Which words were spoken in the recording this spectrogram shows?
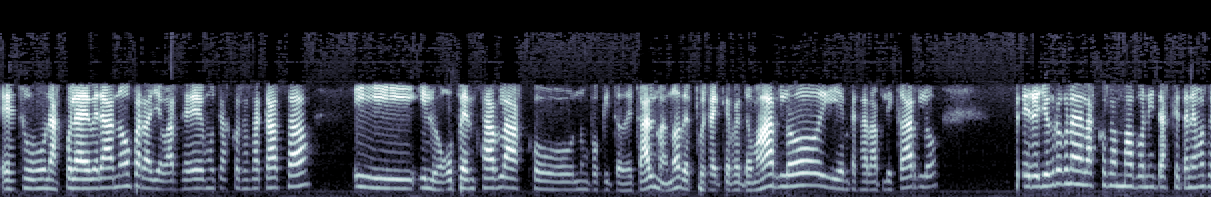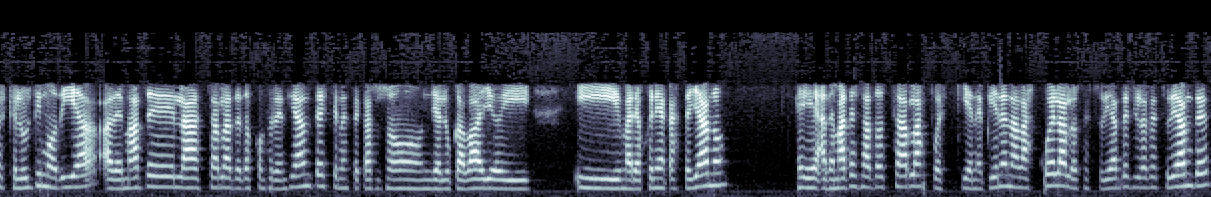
es una escuela de verano para llevarse muchas cosas a casa y, y, luego pensarlas con un poquito de calma, ¿no? Después hay que retomarlo y empezar a aplicarlo. Pero yo creo que una de las cosas más bonitas que tenemos es que el último día, además de las charlas de dos conferenciantes, que en este caso son Yalu Caballo y, María Eugenia Castellano, eh, además de esas dos charlas, pues quienes vienen a la escuela, los estudiantes y las estudiantes,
